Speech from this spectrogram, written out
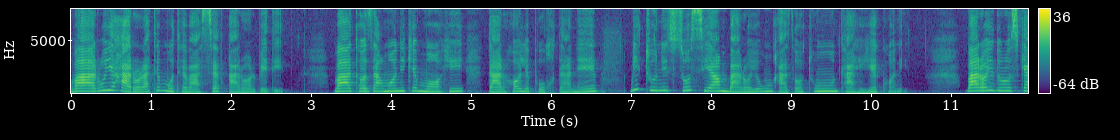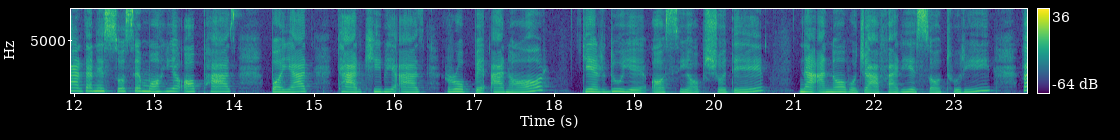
و روی حرارت متوسط قرار بدید و تا زمانی که ماهی در حال پختنه می‌تونید سوسی هم برای اون غذاتون تهیه کنید. برای درست کردن سس ماهی آب پز باید ترکیبی از رب انار، گردوی آسیاب شده، نعنا و جعفری ساتوری و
